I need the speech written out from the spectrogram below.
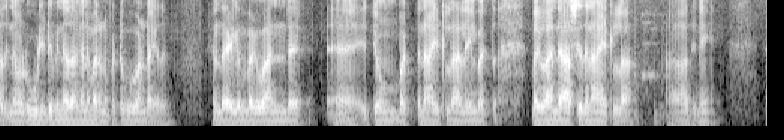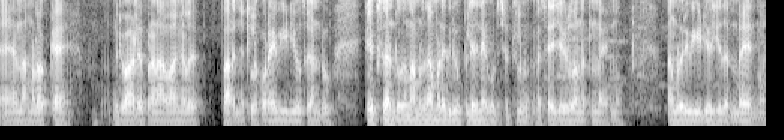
അതിനോട് കൂടിയിട്ട് പിന്നെ അതങ്ങനെ മരണപ്പെട്ടു പോകാണ്ടായത് എന്തായാലും ഭഗവാന്റെ ഏറ്റവും ഭക്തനായിട്ടുള്ള അല്ലെങ്കിൽ ഭക്ത ഭഗവാന്റെ ആശ്രിതനായിട്ടുള്ള അതിന് നമ്മളൊക്കെ ഒരുപാട് പ്രണാമങ്ങൾ പറഞ്ഞിട്ടുള്ള കുറേ വീഡിയോസ് കണ്ടു ക്ലിപ്സ് കണ്ടു. നമ്മൾ നമ്മുടെ ഗ്രൂപ്പിൽ ഇതിനെക്കുറിച്ചിട്ടുള്ള മെസ്സേജുകൾ വന്നിട്ടുണ്ടായിരുന്നു. നമ്മളൊരു വീഡിയോ ചെയ്തിട്ടുണ്ടായിരുന്നു.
